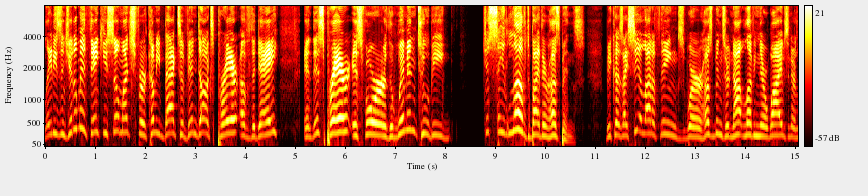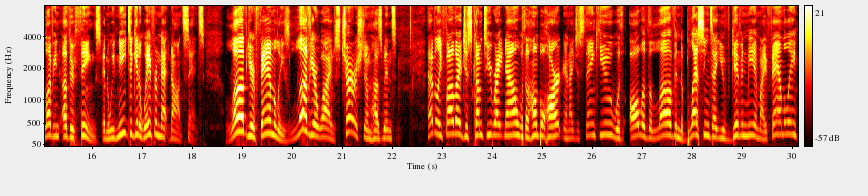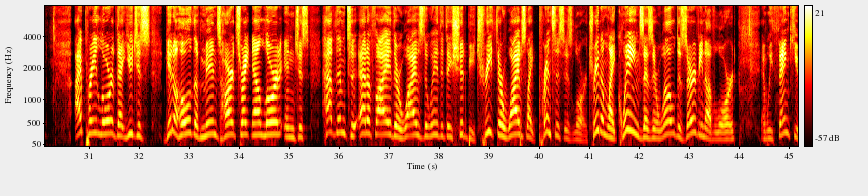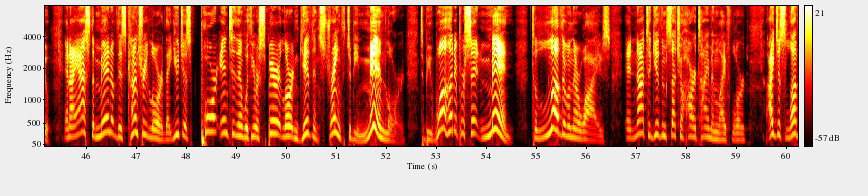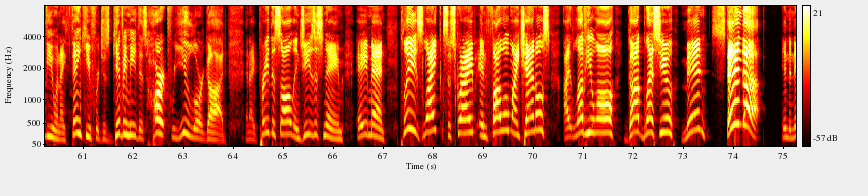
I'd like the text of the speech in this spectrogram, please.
Ladies and gentlemen, thank you so much for coming back to VinnDogg's prayer of the day. And this prayer is for the women to be just say loved by their husbands. Because I see a lot of things where husbands are not loving their wives and they're loving other things. And we need to get away from that nonsense. Love your families, love your wives, cherish them, husbands. Heavenly Father, I just come to you right now with a humble heart, and I just thank you with all of the love and the blessings that you've given me and my family. I pray, Lord, that you just get a hold of men's hearts right now, Lord, and just have them to edify their wives the way that they should be. Treat their wives like princesses, Lord. Treat them like queens as they're well deserving of, Lord. And we thank you. And I ask the men of this country, Lord, that you just pour into them with your spirit, Lord, and give them strength to be men, Lord, to be 100% men, to love them and their wives, and not to give them such a hard time in life, Lord. I just love you and I thank you for just giving me this heart for you, Lord God. And I pray this all in Jesus' name. Amen. Please like, subscribe, and follow my channels. I love you all. God bless you. Men, stand up in the name.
